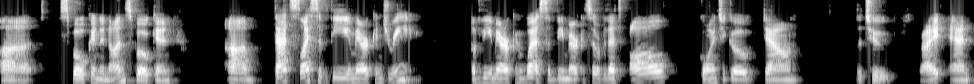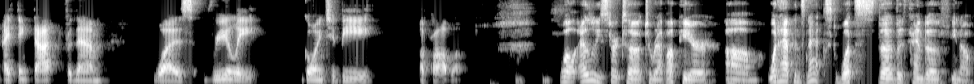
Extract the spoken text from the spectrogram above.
uh spoken and unspoken um that slice of the American dream, of the American West, of the American suburb, that's all going to go down the tube, right? And I think that for them was really going to be a problem. Well, as we start to, to wrap up here, um, what happens next? What's the the kind of you know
